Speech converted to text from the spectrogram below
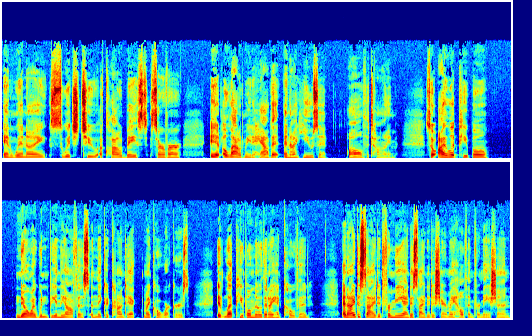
And when I switched to a cloud based server, it allowed me to have it. And I use it all the time. So I let people know I wouldn't be in the office and they could contact my coworkers. It let people know that I had COVID. And I decided, for me, I decided to share my health information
